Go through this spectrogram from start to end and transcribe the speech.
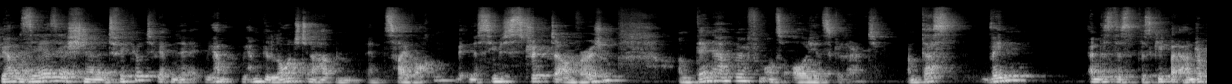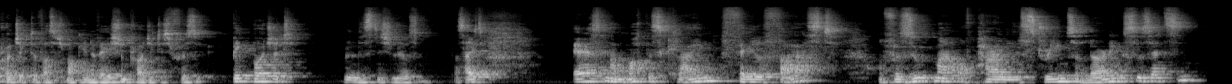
Wir haben sehr, sehr schnell entwickelt. Wir, hatten, wir, haben, wir haben gelauncht innerhalb von zwei Wochen mit einer ziemlich stripped down Version. Und dann haben wir von unserer Audience gelernt. Und das, wenn, und das, das, das geht bei anderen Projekten, was ich mag, Innovation Project, ich fürs Big Budget will das nicht lösen. Das heißt, erstmal macht es klein, fail fast und versucht mal auf Parallel Streams und Learnings zu setzen.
